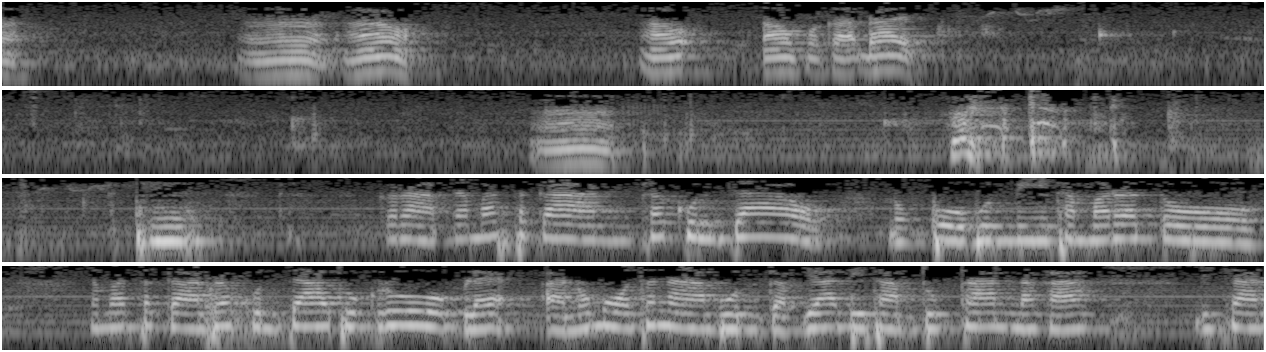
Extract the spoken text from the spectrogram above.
า อ่าเอาเอา เอาประกาศได้อ่ากราบนมัสการพระคุณเจ้า หลวงปู่บุญมีธรรมรโตนมัสการพระคุณเจ้าทุกรูป และอนุโมทนาบุญกับญาติธรรมทุกท่านนะคะ ดิฉัน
